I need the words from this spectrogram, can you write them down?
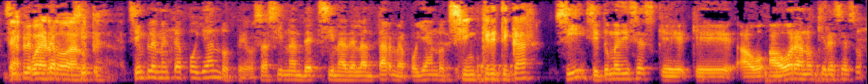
de Simplemente, acuerdo a lo simple- que, simplemente apoyándote, o sea, sin, ande- sin adelantarme, apoyándote. sin criticar. Sí, si tú me dices que, ahora no quieres eso,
